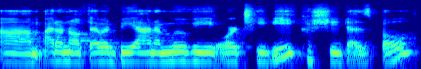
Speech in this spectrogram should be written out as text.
Um, I don't know if that would be on a movie or TV because she does both.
